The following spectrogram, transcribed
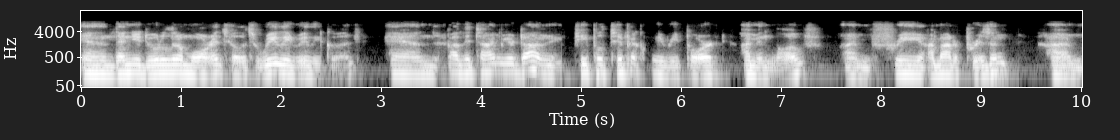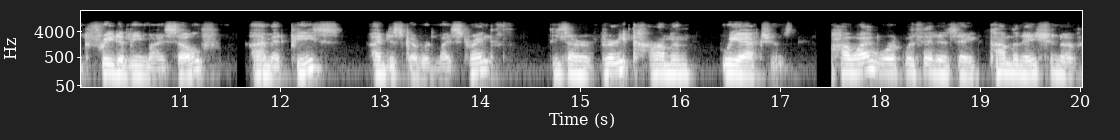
And then you do it a little more until it's really, really good. And by the time you're done, people typically report, I'm in love, I'm free, I'm out of prison, I'm free to be myself, I'm at peace, I discovered my strength. These are very common reactions. How I work with it is a combination of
